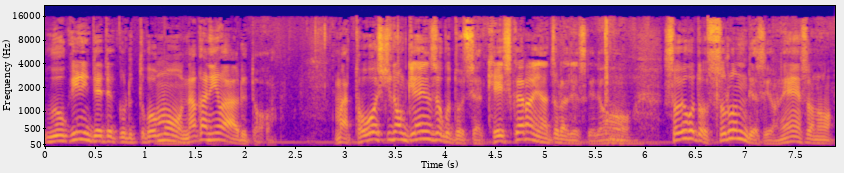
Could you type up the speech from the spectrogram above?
動きに出てくるところも中にはあると。まあ、投資の原則としてはけしからん奴らですけど、そういうことをするんですよね、その。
